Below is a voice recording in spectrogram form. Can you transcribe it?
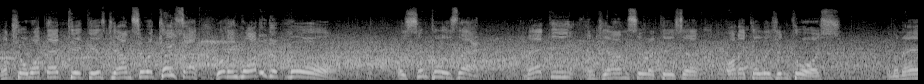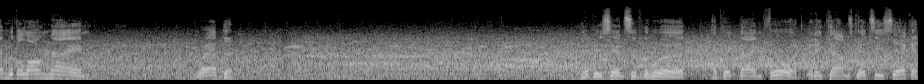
Not sure what that kick is. Giansiracusa. Well, he wanted it more. As simple as that. Mackie and Giansiracusa on a collision course. And the man with the long name grabbed it. In every sense of the word, a big name forward. And he comes, gets his second.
